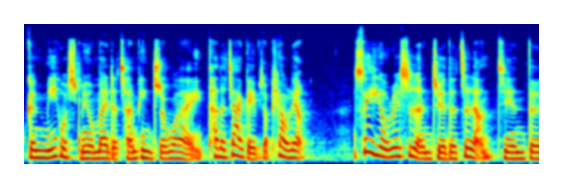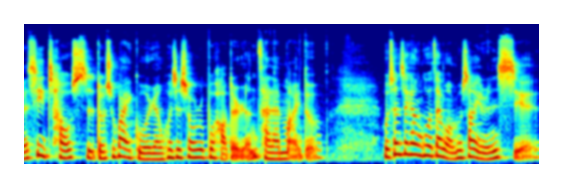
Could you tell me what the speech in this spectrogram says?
跟 Migos 没有卖的产品之外，它的价格也比较漂亮。所以也有瑞士人觉得这两间德系超市都是外国人或是收入不好的人才来买的。我甚至看过在网络上有人写，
